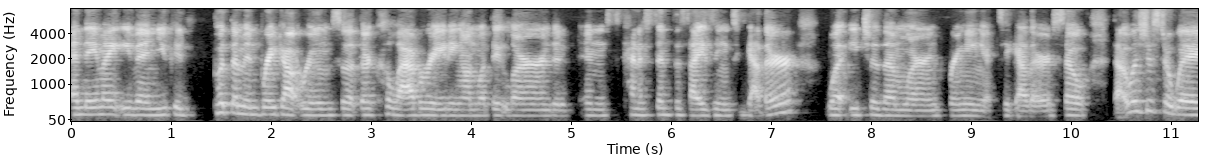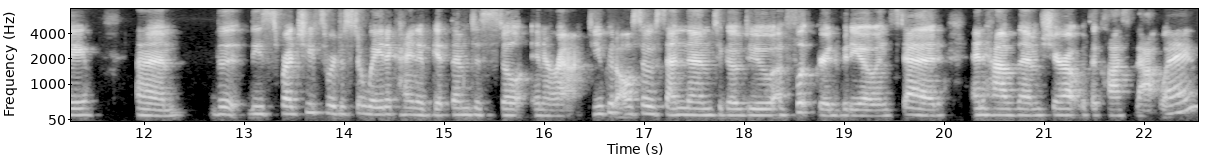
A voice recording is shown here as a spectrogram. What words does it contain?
And they might even, you could put them in breakout rooms so that they're collaborating on what they learned and, and kind of synthesizing together what each of them learned, bringing it together. So that was just a way, um, the these spreadsheets were just a way to kind of get them to still interact. You could also send them to go do a Flipgrid video instead and have them share out with the class that way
